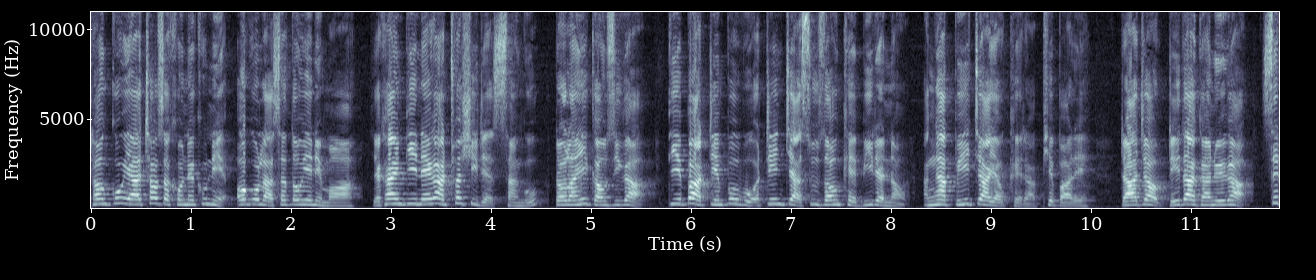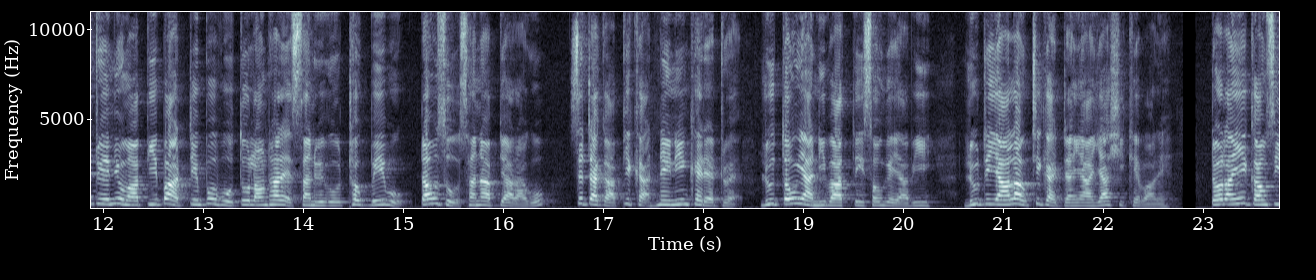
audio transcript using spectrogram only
1968ခုနှစ်ဩဂုတ်လ23ရက်နေ့မှာရခိုင်ပြည်နယ်ကထွက်ရှိတဲ့ဆန်ကိုတော်လိုင်းရေးကောင်စီကပြည်ပတင်ပို့ဖို့အတင်းကျပ်စုဆောင်းခဲ့ပြီးတဲ့နောက်အငတ်ပေးကြရောက်ခဲ့တာဖြစ်ပါတယ်။ဒါကြောင့်ဒေသခံတွေကစစ်တွေမြို့မှာပြည်ပတင်ပို့ဖို့တူလောင်ထားတဲ့ဆန်တွေကိုထုတ်ပေးဖို့တောင်းဆိုဆန္ဒပြတာကိုစစ်တပ်ကပြစ်ခတ်နှိမ်နင်းခဲ့တဲ့အတွက်လူ300နီးပါးသေဆုံးခဲ့ရပြီးလူ100လောက်ထိခိုက်ဒဏ်ရာရရှိခဲ့ပါတယ်။တော်လိုင်းရေးကောင်စီ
